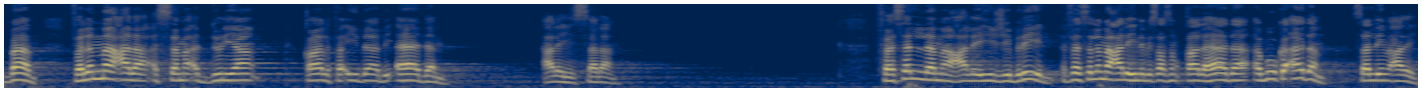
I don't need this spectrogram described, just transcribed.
باب. فلما على السماء الدنيا قال فإذا بآدم عليه السلام. فسلم عليه جبريل. فسلم عليه النبي صلى الله عليه وسلم. قال هذا أبوك آدم. سلم عليه.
